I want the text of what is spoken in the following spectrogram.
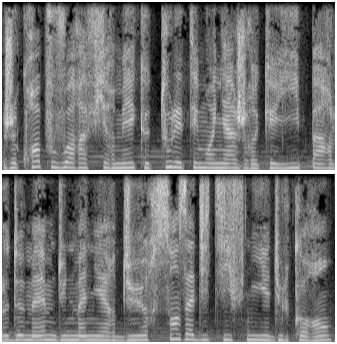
je crois pouvoir affirmer que tous les témoignages recueillis parlent d'eux-mêmes d'une manière dure, sans additifs ni édulcorants,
